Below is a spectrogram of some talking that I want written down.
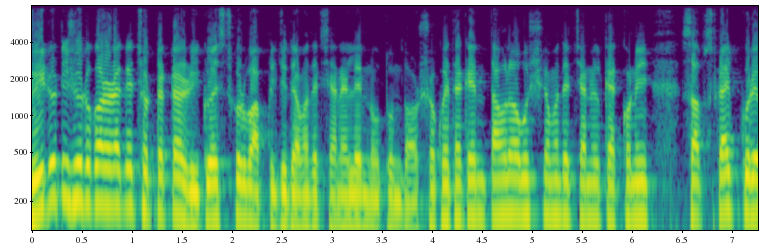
ভিডিওটি শুরু করার আগে ছোট্ট একটা রিকোয়েস্ট করব। আপনি যদি আমাদের চ্যানেলের নতুন দর্শক হয়ে থাকেন, তাহলে অবশ্যই আমাদের চ্যানেলকে এখনই সাবস্ক্রাইব করে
